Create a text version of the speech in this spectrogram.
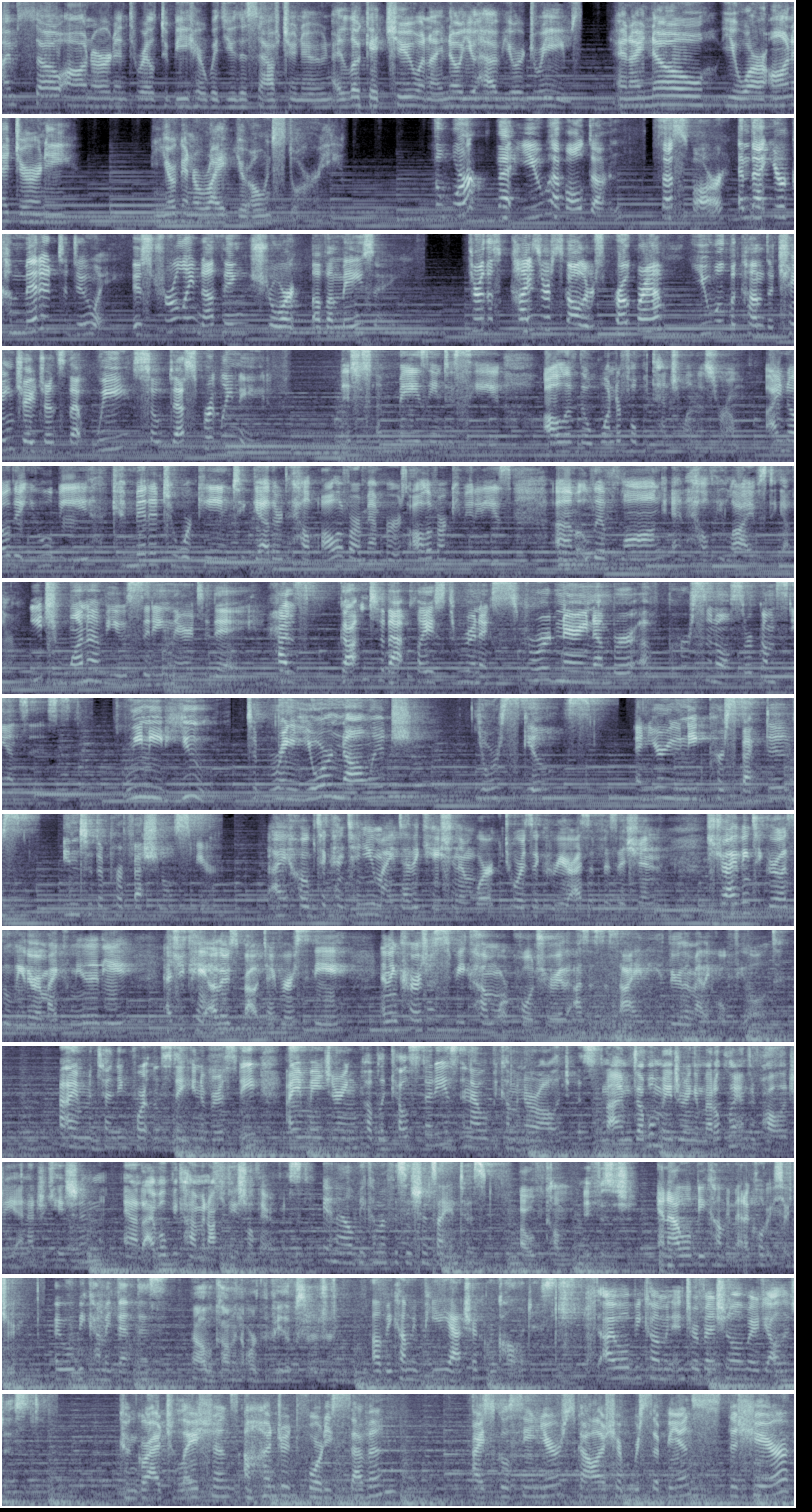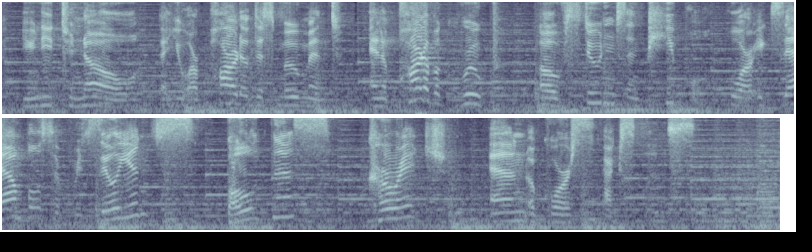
I'm so honored and thrilled to be here with you this afternoon. I look at you and I know you have your dreams. And I know you are on a journey and you're going to write your own story. The work that you have all done thus far and that you're committed to doing is truly nothing short of amazing. Through the Kaiser Scholars Program, you will become the change agents that we so desperately need. It's just amazing to see all of the wonderful potential in this room. I know that you will be committed to working together to help all of our members, all of our communities um, live long and healthy lives together. Each one of you sitting there today has gotten to that place through an extraordinary number of personal circumstances. We need you to bring your knowledge, your skills, and your unique perspectives into the professional sphere. I hope to continue my dedication and work towards a career as a physician, striving to grow as a leader in my community, educate others about diversity, and encourage us to become more cultured as a society through the medical field. I am attending Portland State University. I am majoring in public health studies and I will become a neurologist. And I'm double majoring in medical anthropology and education and I will become an occupational therapist. And I will become a physician scientist. I will become a physician. And I will become a medical researcher. I will become a dentist. I'll become an orthopedic surgeon. I'll become a pediatric oncologist. I will become an interventional radiologist. Congratulations, 147 high school senior scholarship recipients this year. You need to know that you are part of this movement and a part of a group of students and people who are examples of resilience, boldness, courage, and of course, excellence. Times.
